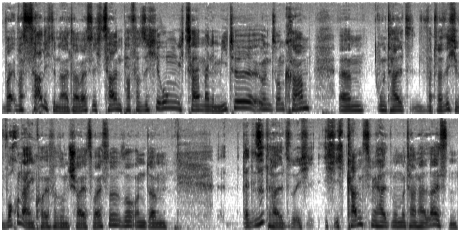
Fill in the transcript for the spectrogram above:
was zahle ich denn, Alter? Weißt du, ich zahle ein paar Versicherungen, ich zahle meine Miete und so ein Kram. Ähm, und halt, was weiß ich, Wocheneinkäufe, so ein Scheiß, weißt du? So, und ähm, das ist es halt so. Ich, ich, ich kann es mir halt momentan halt leisten.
